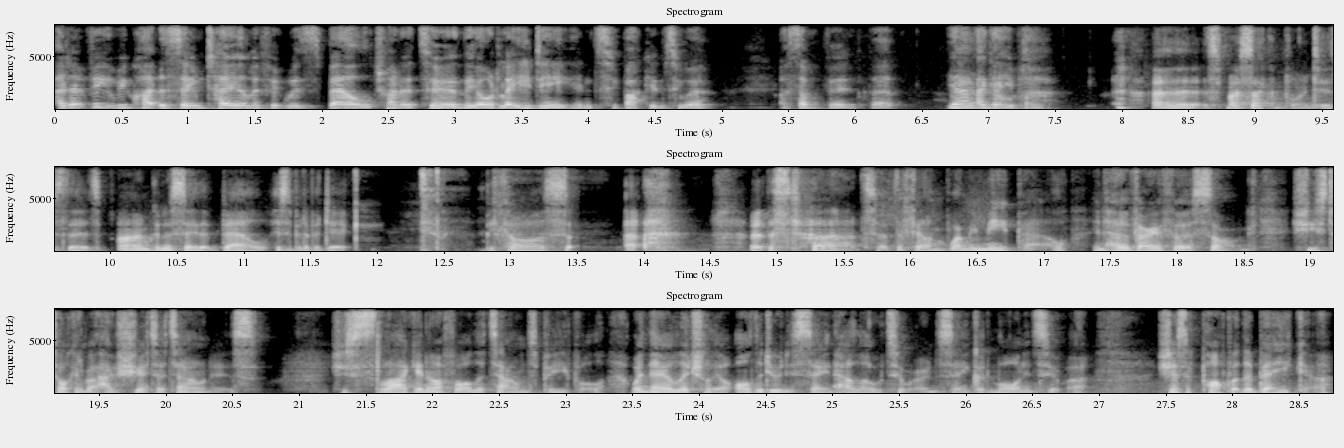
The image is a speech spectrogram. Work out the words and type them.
I don't think it would be quite the same tale if it was Belle trying to turn the old lady into back into a, a something. But yeah, I get not. your point. And then my second point is that I'm going to say that Belle is a bit of a dick because uh, at the start of the film, when we meet Belle in her very first song, she's talking about how shit her town is. She's slagging off all the townspeople when they're literally all they're doing is saying hello to her and saying good morning to her. She has a pop at the baker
